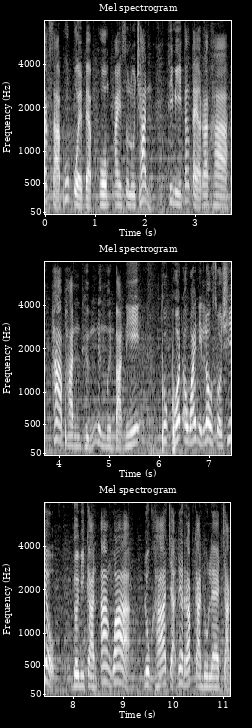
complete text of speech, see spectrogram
รักษาผู้ป่วยแบบ Home Isolation ที่มีตั้งแต่ราคา 5,000 ถึง 10,000 บาทนี้ ถูกโพสต์เอาไว้ในโลกโซเชียล โดยมีการอ้างว่าลูกค้าจะได้รับการดูแลจาก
